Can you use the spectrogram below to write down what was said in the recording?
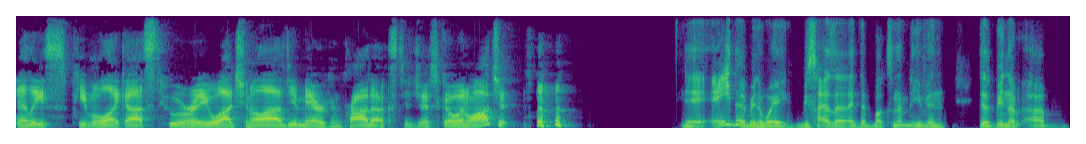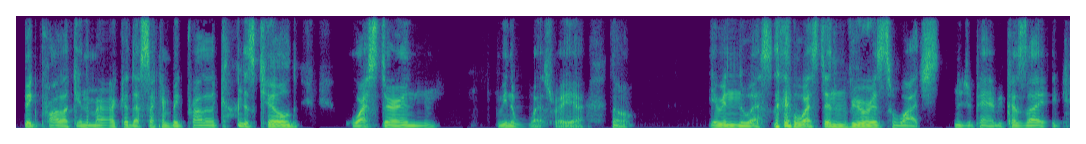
at least people like us who are already watching a lot of the American products to just go and watch it. yeah, AEW in a way, besides like the Bucks and them leaving, there's been a, a big product in America, that second big product kind of just killed Western, I mean the West, right? Yeah. No. In the West. Western viewers to watch New Japan because like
